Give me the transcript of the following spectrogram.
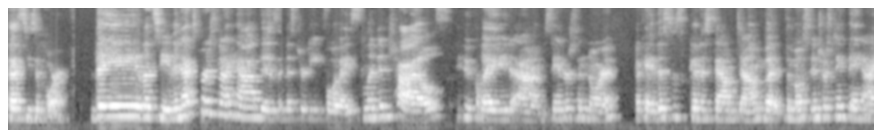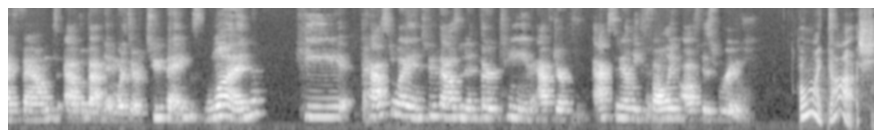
That's season four. They let's see. The next person I have is Mr. Deep Voice, Lyndon Childs, who played um, Sanderson North. Okay, this is gonna sound dumb, but the most interesting thing I found out about him was there were two things. One, he passed away in 2013 after accidentally falling off his roof. Oh my gosh.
